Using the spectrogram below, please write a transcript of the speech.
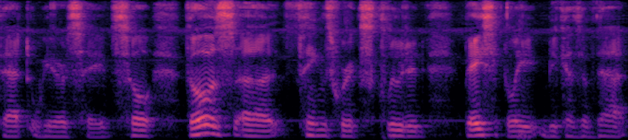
that we are saved. So those uh, things were excluded basically because of that.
